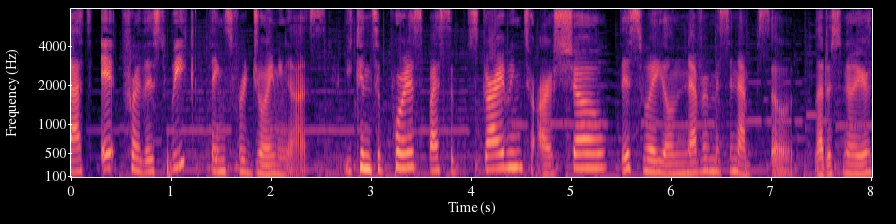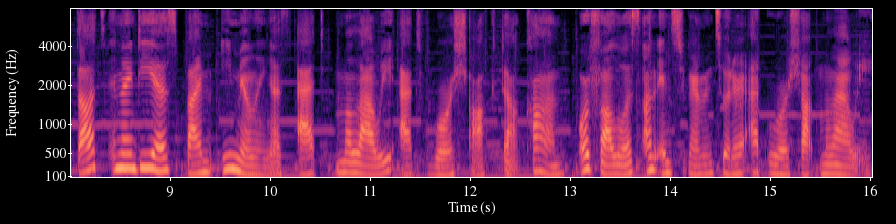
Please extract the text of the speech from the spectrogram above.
That's it for this week. Thanks for joining us. You can support us by subscribing to our show. This way, you'll never miss an episode. Let us know your thoughts and ideas by emailing us at malawi at rorshok.com or follow us on Instagram and Twitter at Malawi.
